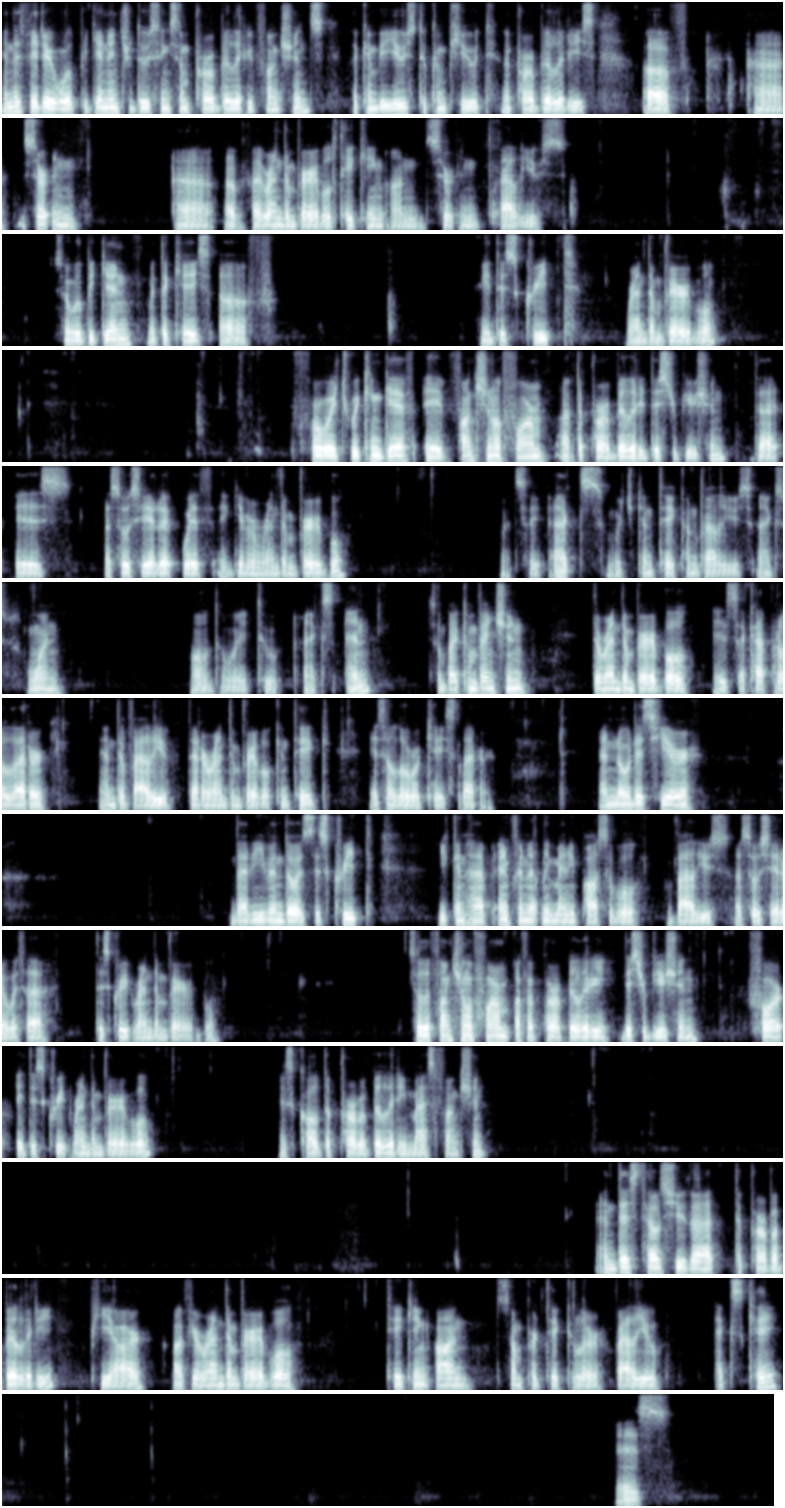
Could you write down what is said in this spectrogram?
In this video, we'll begin introducing some probability functions that can be used to compute the probabilities of uh, certain uh, of a random variable taking on certain values. So we'll begin with the case of a discrete random variable for which we can give a functional form of the probability distribution that is associated with a given random variable. Let's say x, which can take on values x1 all the way to xn. So by convention, the random variable is a capital letter and the value that a random variable can take is a lowercase letter. And notice here that even though it's discrete, you can have infinitely many possible values associated with a discrete random variable. So the functional form of a probability distribution for a discrete random variable is called the probability mass function. And this tells you that the probability PR of your random variable taking on some particular value xk is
